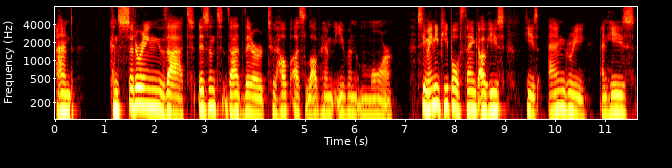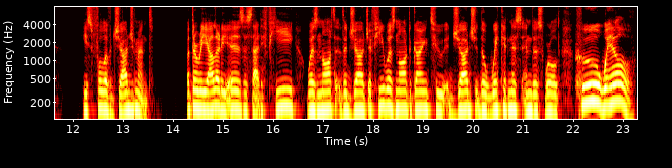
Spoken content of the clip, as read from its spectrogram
And considering that, isn't that there to help us love him even more? See, many people think, oh, he's he's angry and he's he's full of judgment. But the reality is is that if he was not the judge, if he was not going to judge the wickedness in this world, who will?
